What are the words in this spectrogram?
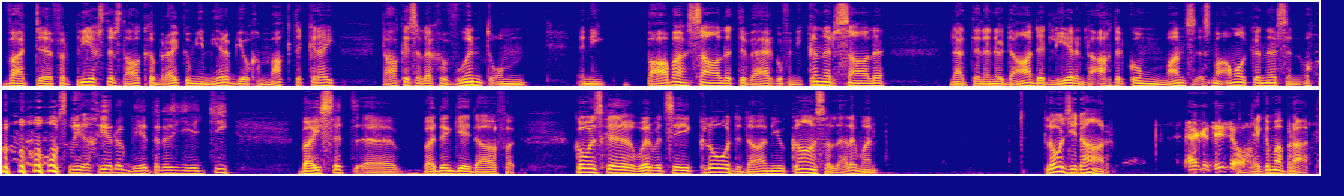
wat uh, verpleegsters dalk gebruik om jy meer op jou gemak te kry. Dalk is hulle gewoond om in die baba sale te werk of in die kindersale dat hulle nou daar dit leer en agterkom mans is maar almal kinders en ons reageer ook beter as jy 'n tjie bysit. Uh wat dink jy daarvan? Kom ons hoor wat sê Claude daar in Newcastle. Hallo man. Claude jy daar? Ek is hier. Ek kom maar praat.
